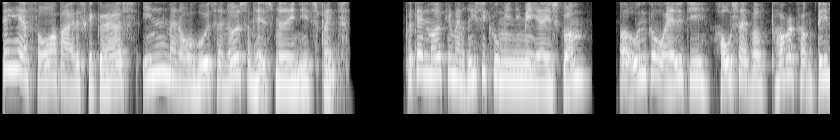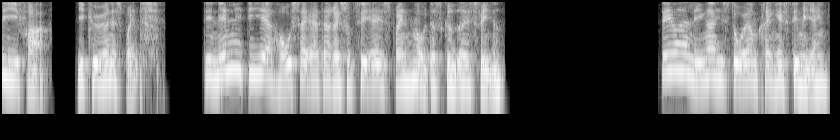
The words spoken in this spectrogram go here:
Det her forarbejde skal gøres, inden man overhovedet tager noget som helst med ind i et sprint. På den måde kan man risikominimere i Scrum og undgå alle de hovsager, hvor pokker kom det lige fra i kørende sprints. Det er nemlig de her hovsager, der resulterer i sprintmål, der skrider i svinget. Det var en længere historie omkring estimering.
